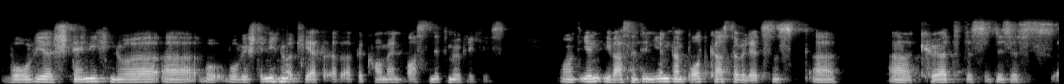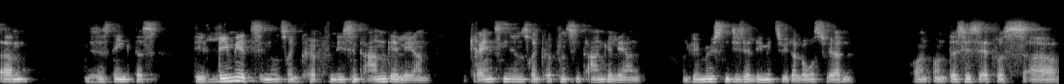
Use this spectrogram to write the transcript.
wo wir ständig nur, äh, wo, wo wir ständig nur erklärt äh, bekommen, was nicht möglich ist. Und irgend, ich weiß nicht, in irgendeinem Podcast habe ich letztens äh, äh, gehört, dass dieses, ähm, dieses Ding, dass die Limits in unseren Köpfen, die sind angelernt. Die Grenzen in unseren Köpfen sind angelernt. Und wir müssen diese Limits wieder loswerden. Und, und das ist etwas, äh,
